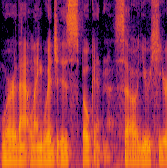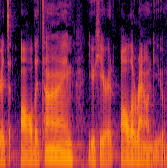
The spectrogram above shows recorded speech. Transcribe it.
where that language is spoken. So you hear it all the time, you hear it all around you.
